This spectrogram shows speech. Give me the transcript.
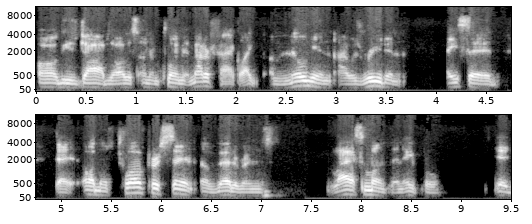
all these jobs, all this unemployment. Matter of fact, like a million, I was reading, they said that almost 12% of veterans last month in April, it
